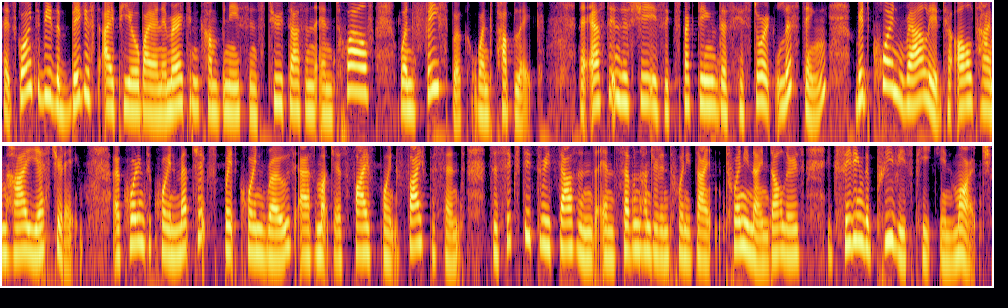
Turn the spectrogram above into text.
It's going to be the biggest IPO by an American company since 2012 when Facebook went public. Now, as the industry is expecting this historic listing, Bitcoin rallied to all-time all-time high yesterday. According to Coinmetrics, Bitcoin rose as much as 5.5% to $63,729, exceeding the previous peak in March.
